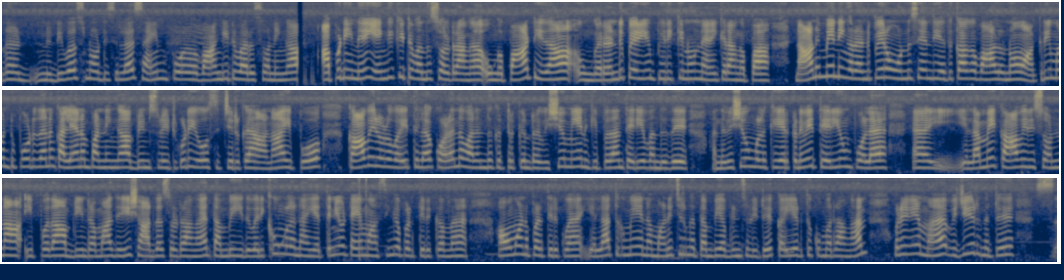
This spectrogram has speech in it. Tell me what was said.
டிவோர்ஸ் நோட்டீஸில் சைன் போ வாங்கிட்டு வர சொன்னீங்க. அப்படின்னு எங்ககிட்ட வந்து சொல்கிறாங்க உங்கள் பாட்டி தான் உங்கள் ரெண்டு பேரையும் பிரிக்கணும்னு நினைக்கிறாங்கப்பா. நானுமே நீங்கள் ரெண்டு பேரும் ஒன்று சேர்ந்து எதுக்காக வாழணும்? அக்ரிமெண்ட் போட்டு தானே கல்யாணம் பண்ணீங்க அப்படின்னு சொல்லிட்டு கூட யோசிச்சிருக்கேன். ஆனால் இப்போது காவேரியோட வயிற்றில் குழந்தை வளர்ந்துக்கிட்டு இருக்குன்ற விஷயமே எனக்கு இப்போ தான் தெரிய வந்தது. அந்த விஷயம் உங்களுக்கு ஏற்கனவே தெரியும் போல். எல்லாமே காவேரி சொன்னா இப்போ தான் அப்படின்ற மாதிரி சாரதா சொல்கிறாங்க தம்பி இது வரைக்கும் உங்களை நான் எத்தனையோ டைம் அசிங்கப்படுத்தியிருக்கவன் அவமானப்படுத்தியிருக்கேன் எல்லாத்துக்குமே என்னை மன்னிச்சிருங்க தம்பி அப்படின்னு சொல்லிட்டு கையெடுத்து கும்பிட்றாங்க. உடனே நம்ம விஜய் இருந்துட்டு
